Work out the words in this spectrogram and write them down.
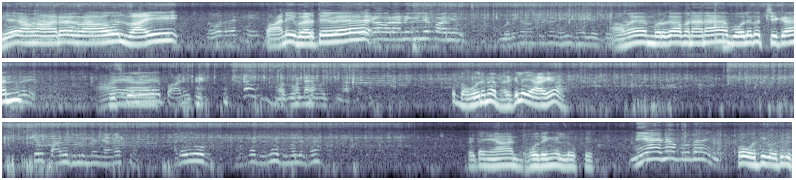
ये हमारा राहुल भाई पानी भरते हुए बनाने के लिए पानी। हमें मुर्गा बनाना है बोले तो चिकन। जिसके लिए? पानी। तो भगोने में भर के ले जा गया चल पानी अरे वो है हैं। बेटा यहाँ धो देंगे लोग फिर। नहीं आया ना पौधा ही। ओ भी धो दो भी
